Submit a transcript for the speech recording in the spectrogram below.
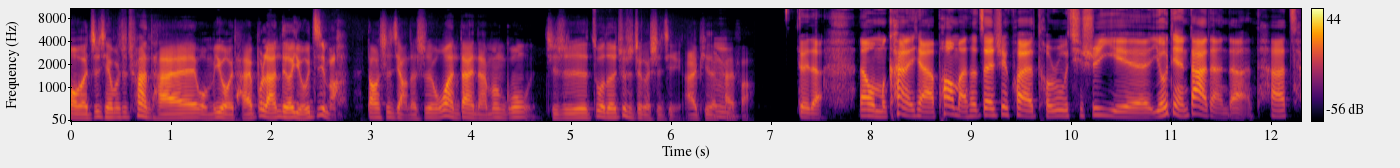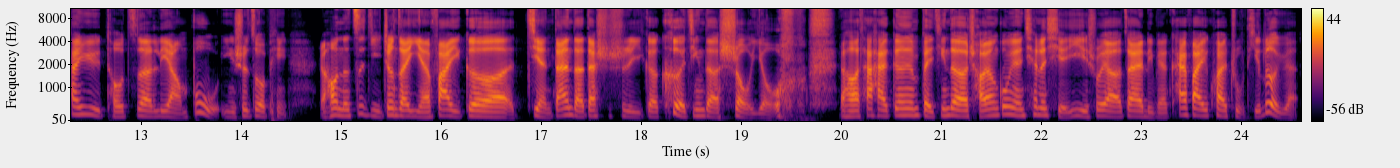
我们之前不是串台，我们有台布兰德游记嘛？当时讲的是万代南梦宫，其实做的就是这个事情，IP 的开发。对的，那我们看了一下，泡泡玛特在这块投入其实也有点大胆的，他参与投资了两部影视作品，然后呢自己正在研发一个简单的，但是是一个氪金的手游，然后他还跟北京的朝阳公园签了协议，说要在里面开发一块主题乐园。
